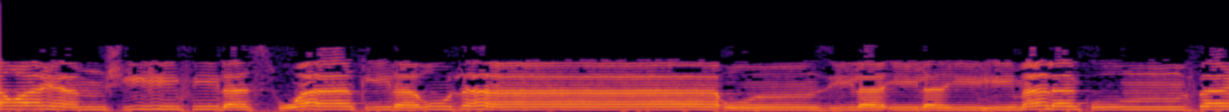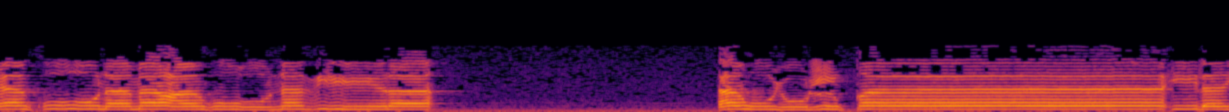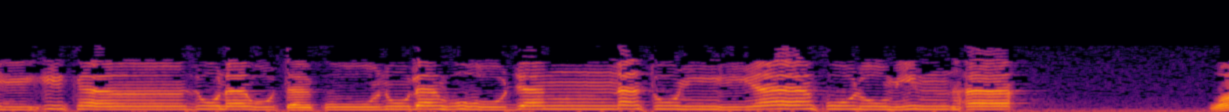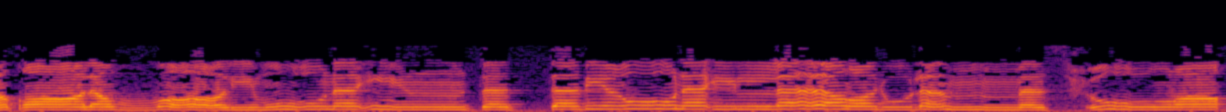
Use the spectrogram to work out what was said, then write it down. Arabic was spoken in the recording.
ويمشي في الأسواق لولا أنزل إليه ملك فيكون معه نذيرا أو يلقى إليه كنز أو تكون له جنة ياكل منها وقال الظالمون إن تتبعون إلا رجلا مسحورا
